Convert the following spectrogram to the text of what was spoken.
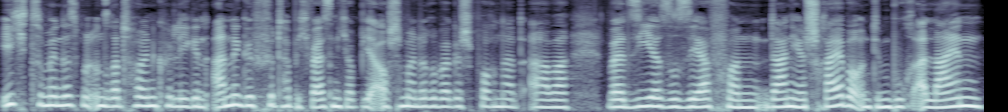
ich zumindest mit unserer tollen Kollegin Anne geführt habe. Ich weiß nicht, ob ihr auch schon mal darüber gesprochen habt, aber weil sie ja so sehr von Daniel Schreiber und dem Buch Allein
